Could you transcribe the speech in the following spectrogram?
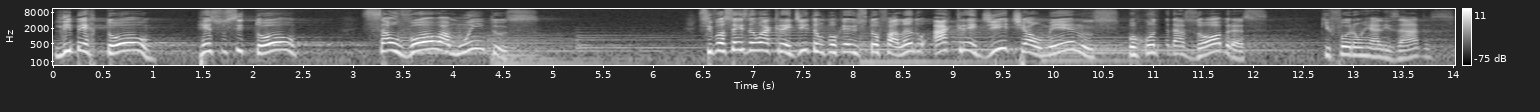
libertou, ressuscitou, salvou a muitos. Se vocês não acreditam porque eu estou falando, acredite ao menos por conta das obras que foram realizadas.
